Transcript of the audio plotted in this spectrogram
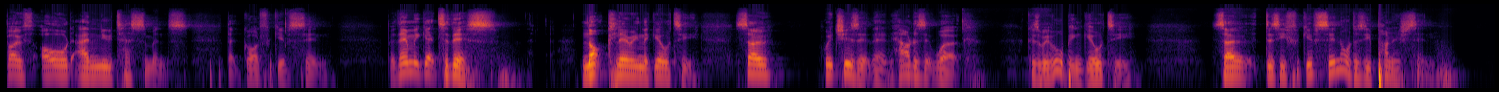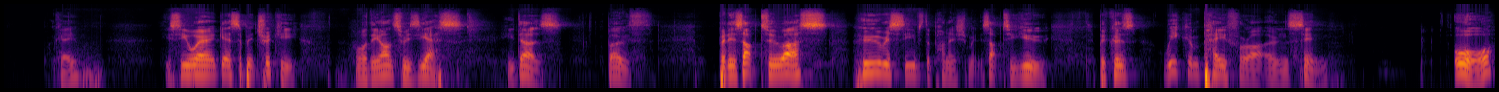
both Old and New Testaments, that God forgives sin. But then we get to this not clearing the guilty. So, which is it then? How does it work? Because we've all been guilty. So, does he forgive sin or does he punish sin? Okay. You see where it gets a bit tricky? Well, the answer is yes, he does. Both. But it's up to us who receives the punishment. It's up to you because we can pay for our own sin. Or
